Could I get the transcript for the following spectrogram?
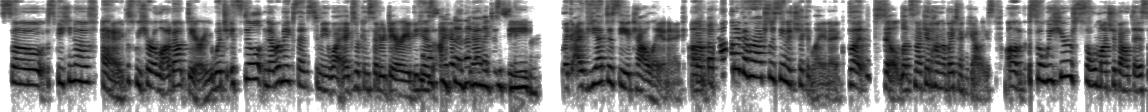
So, speaking of eggs, we hear a lot about dairy, which it still never makes sense to me why eggs are considered dairy because I, I have yet to see like I've yet to see a cow lay an egg. Um, not that I've ever actually seen a chicken lay an egg, but still, let's not get hung up by technicalities. Um, so we hear so much about this.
